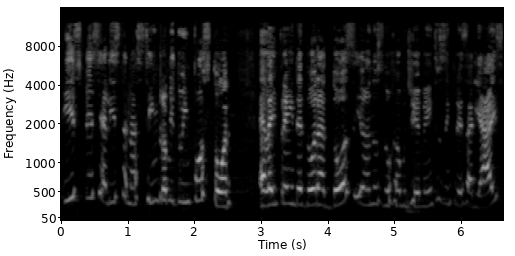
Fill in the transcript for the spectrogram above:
e especialista na síndrome do impostor. Ela é empreendedora há 12 anos no ramo de eventos empresariais,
